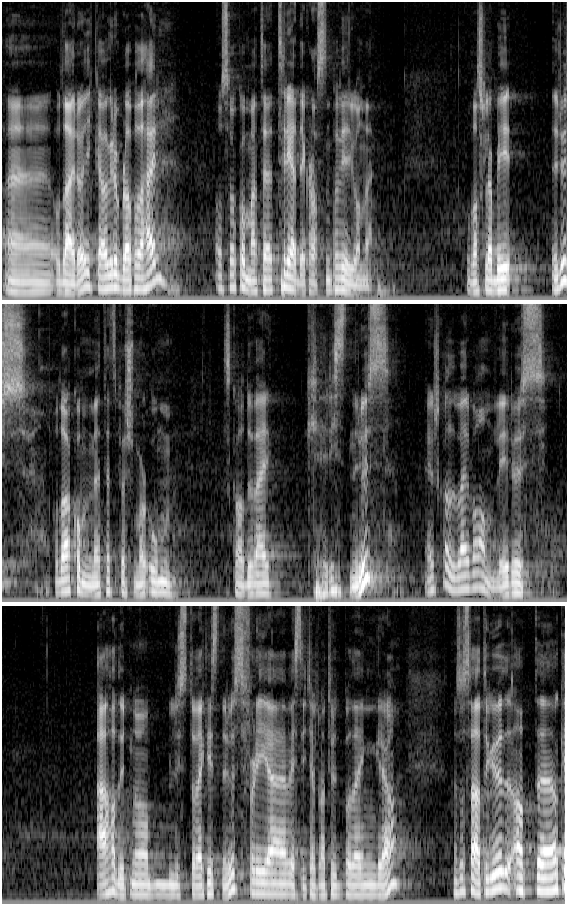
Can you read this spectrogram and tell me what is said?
Uh, og der òg gikk jeg og grubla på det her. Og så kom jeg til tredjeklassen på videregående. Og da skulle jeg bli russ. Og da kom vi til et spørsmål om skal du være kristenruss, eller skal du være vanlig russ. Jeg hadde ikke noe lyst til å være kristenruss, fordi jeg visste ikke helt om jeg trodde på den greia. Men så sa jeg til Gud at ok,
